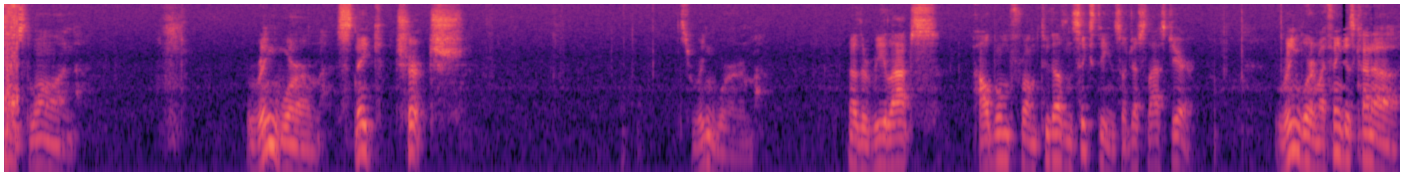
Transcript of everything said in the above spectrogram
Next one. Ringworm, Snake Church. It's Ringworm. Another Relapse album from 2016, so just last year. Ringworm, I think, is kind of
